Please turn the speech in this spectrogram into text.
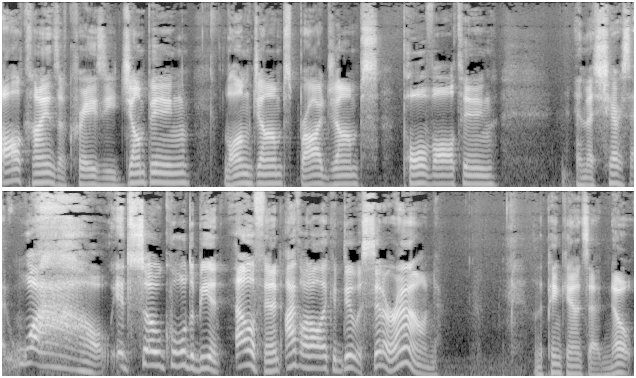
all kinds of crazy jumping, long jumps, broad jumps, pole vaulting. And the chair said, Wow, it's so cool to be an elephant. I thought all I could do was sit around. And the pink ant said, No,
